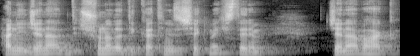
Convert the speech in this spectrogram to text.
hani Cenab şuna da dikkatinizi çekmek isterim. Cenab-ı Hak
